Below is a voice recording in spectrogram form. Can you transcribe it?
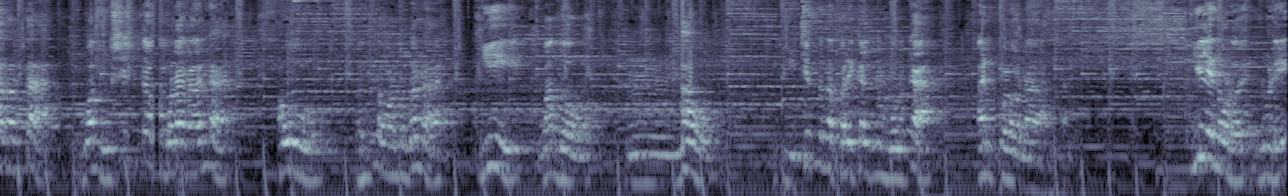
ಆದಂತ ಒಂದು ವಿಶಿಷ್ಟ ಗುಣಗಳನ್ನ ಅವು ಹೊಂದಿರುವ ಅನ್ನೋದನ್ನ ಈ ಒಂದು ನಾವು ಈ ಚಿತ್ರದ ಪರಿಕಲ್ಪನೆ ಮೂಲಕ ಅರಿತುಕೊಳ್ಳೋಣ ಅಂತ. ಇಲ್ಲಿ ನೋಡಿ ನೋಡಿ.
